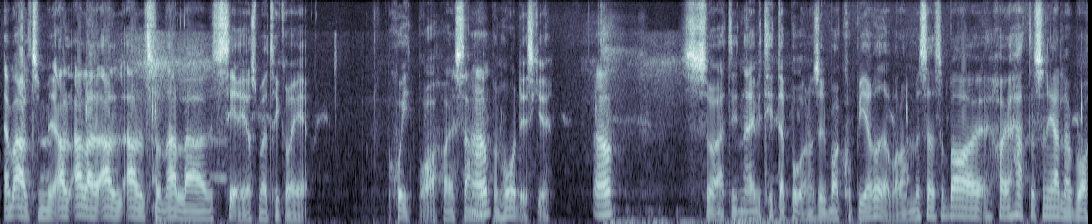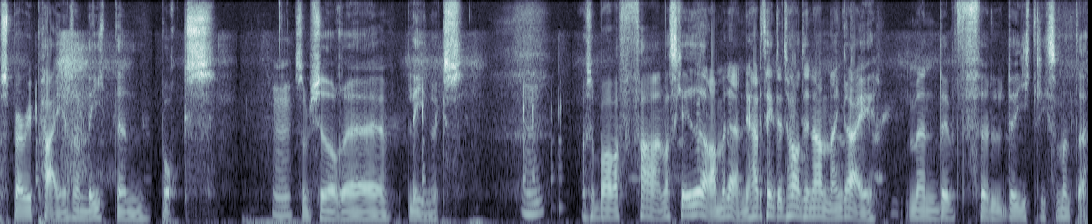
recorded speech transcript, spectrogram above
ja, allt som, all, alla, all, all, sån, alla serier som jag tycker är skitbra har jag samlat Ja. på en hårddisk ju. Ja. Så att när vi tittar på dem så är det bara att kopiera över dem. Men sen så bara har jag haft en sån jävla Raspberry Pi, en sån liten box Mm. som kör eh, Linux. Mm. Och så bara vad fan, vad ska jag göra med den? Jag hade tänkt att ta den till en annan grej. Men det, föll, det gick liksom inte.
